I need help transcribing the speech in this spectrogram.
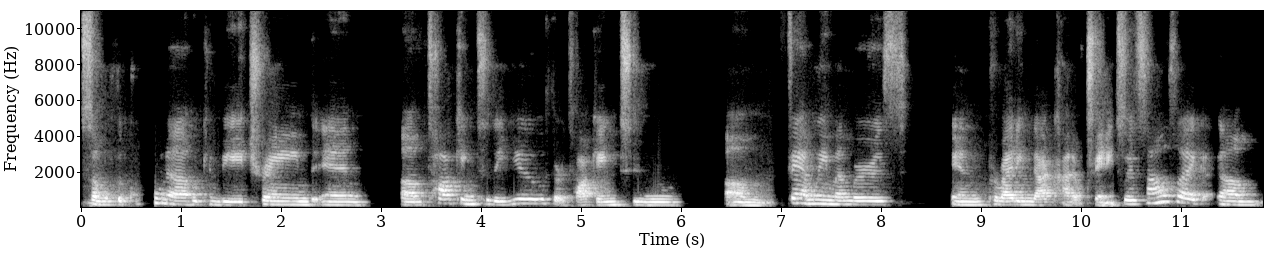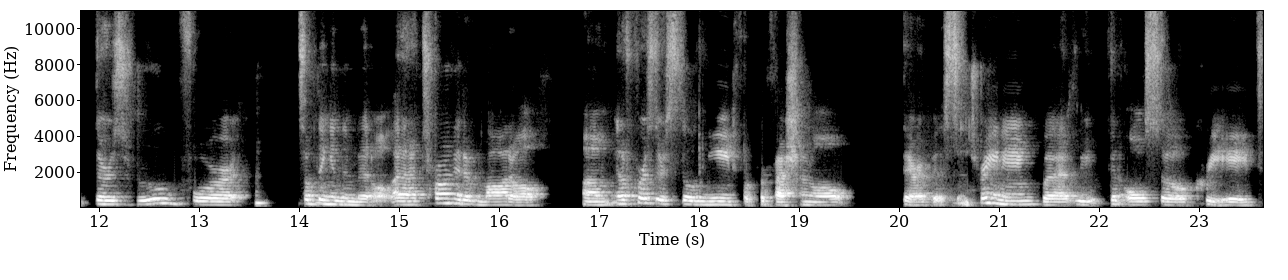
some of the kupuna who can be trained in um, talking to the youth or talking to um, family members in providing that kind of training. So it sounds like um, there's room for something in the middle, an alternative model. Um, and of course, there's still need for professional therapists and training, but we can also create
